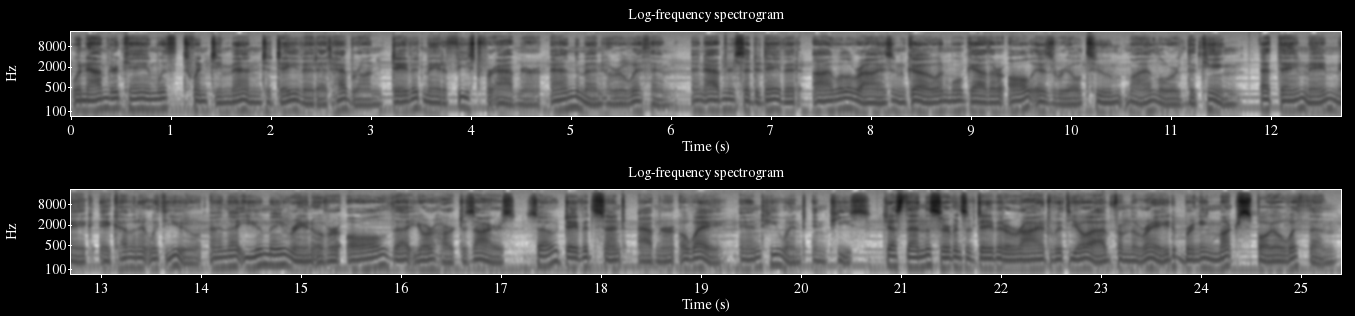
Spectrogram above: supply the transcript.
When Abner came with twenty men to David at Hebron, David made a feast for Abner and the men who were with him. And Abner said to David, I will arise and go and will gather all Israel to my lord the king, that they may make a covenant with you, and that you may reign over all that your heart desires. So David sent Abner away, and he went in peace. Just then the servants of David arrived with Joab from the raid, bringing much spoil with them.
